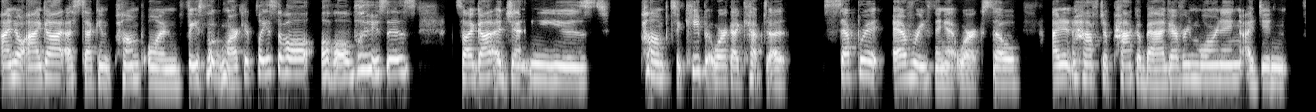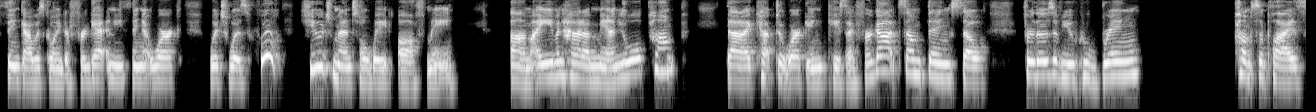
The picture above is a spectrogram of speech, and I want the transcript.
I know I got a second pump on Facebook Marketplace of all of all places. So I got a gently used pump to keep at work. I kept a separate everything at work. So I didn't have to pack a bag every morning. I didn't think I was going to forget anything at work, which was whew, huge mental weight off me. Um, I even had a manual pump that I kept at work in case I forgot something. So for those of you who bring pump supplies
